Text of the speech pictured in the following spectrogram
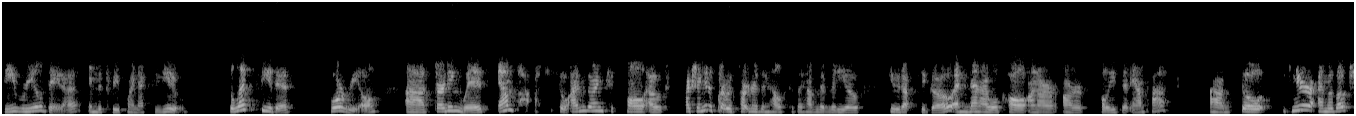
see real data in the 3.x view. So let's see this for real, uh, starting with AMPATH. So I'm going to call out, actually, I'm going to start with Partners in Health because I have the video queued up to go, and then I will call on our, our colleagues at AMPATH. Um, so here I'm about to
